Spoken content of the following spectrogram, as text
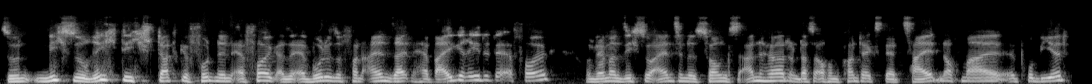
so nicht so richtig stattgefundenen Erfolg. Also er wurde so von allen Seiten herbeigeredet, der Erfolg. Und wenn man sich so einzelne Songs anhört und das auch im Kontext der Zeit nochmal äh, probiert,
